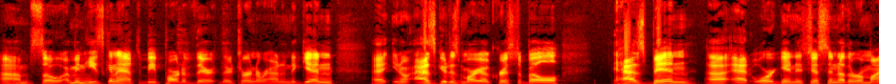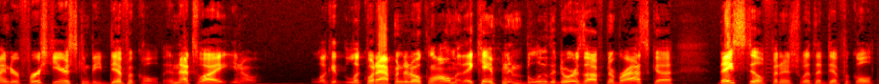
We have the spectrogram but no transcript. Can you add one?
Um, so I mean, he's going to have to be part of their their turnaround. And again, uh, you know, as good as Mario Cristobal has been uh, at Oregon, it's just another reminder. First years can be difficult, and that's why you know, look at look what happened at Oklahoma. They came in and blew the doors off Nebraska. They still finished with a difficult,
